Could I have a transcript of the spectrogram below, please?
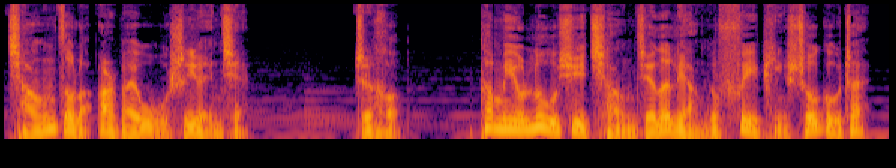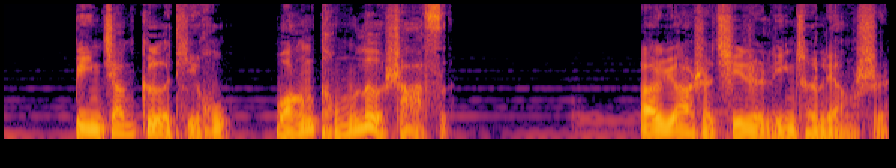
抢走了二百五十元钱。之后，他们又陆续抢劫了两个废品收购站，并将个体户王同乐杀死。二月二十七日凌晨两时，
